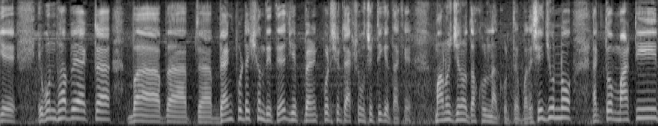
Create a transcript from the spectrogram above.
যে এমনভাবে একটা ব্যাংক প্রোটেকশন দিতে যে ব্যাংক প্রোটেকশনটা একশো বছর টিকে থাকে, মানুষ যেন দখল না করতে পারে। সেই জন্য একদম মাটির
